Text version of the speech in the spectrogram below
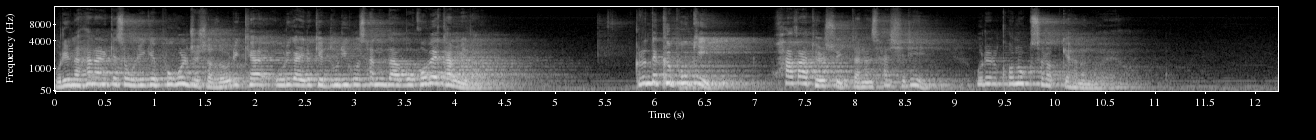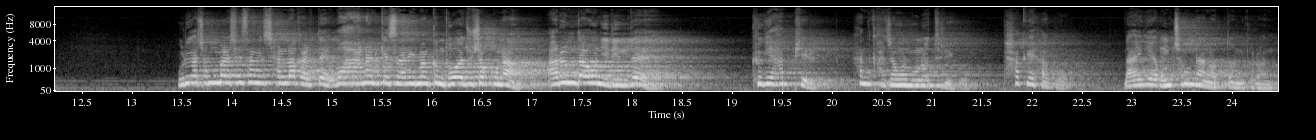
우리는 하나님께서 우리에게 복을 주셔서 우리가 이렇게 누리고 산다고 고백합니다. 그런데 그 복이 화가 될 수 있다는 사실이 우리를 곤혹스럽게 하는 거예요. 우리가 정말 세상에서 잘 나갈 때, 와, 하나님께서 나를 이만큼 도와주셨구나. 아름다운 일인데, 그게 하필 한 가정을 무너뜨리고, 파괴하고, 나에게 엄청난 어떤 그런,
